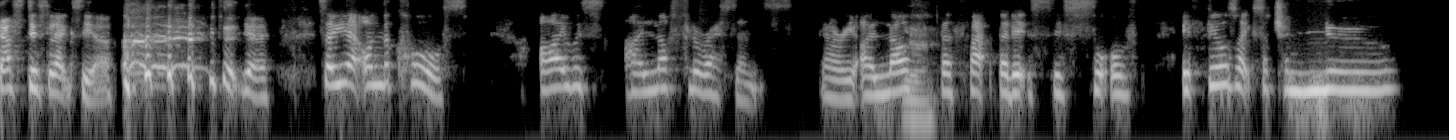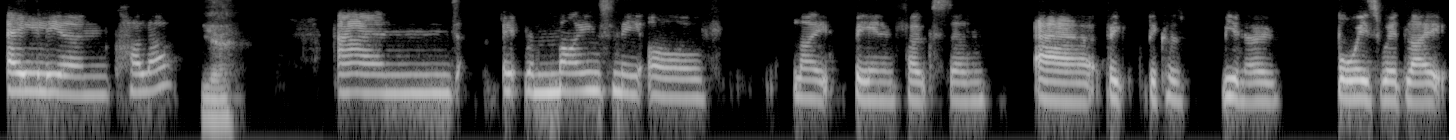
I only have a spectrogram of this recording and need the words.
that's dyslexia yeah so yeah on the course i was i love fluorescence gary i love Yeah. the fact that it's this sort of it feels like such a new alien color Yeah. and it reminds me of like being in folkestone uh be- because you know boys with like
